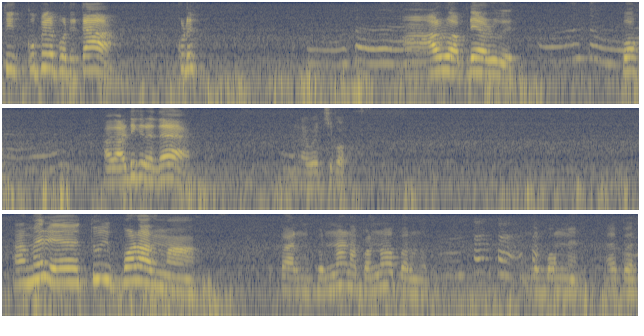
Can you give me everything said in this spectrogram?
தூக்கி குப்பையில் போட்டுட்டா? கொடு. ஆ அழுவு அப்படியே அழுவு. போ. அது அடிக்கிறத? வச்சுக்கோ. அது மாதிரி தூக்கி போடாதம்மா. பாருங்க இப்போ என்ன நான் பண்ணுவா பாருங்க. இந்த பொம்மை அது பாரு.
